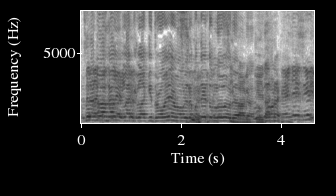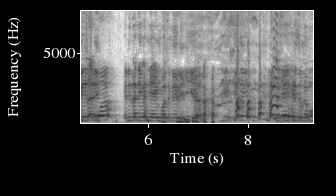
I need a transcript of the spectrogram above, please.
Sudah dua kali lagi lagi drawnya emang udah dapet itu dulu si udah. bangke itu orang Kayaknya sih Ini tadi semua. ini tadi kan dia yang buat sendiri. Iya. itu nemu.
